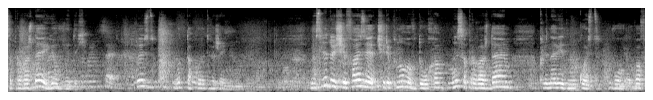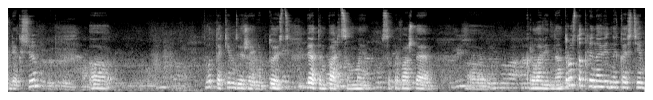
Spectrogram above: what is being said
сопровождая ее в выдохе. То есть вот такое движение. На следующей фазе черепного вдоха мы сопровождаем клиновидную кость во флексию э, вот таким движением. То есть пятым пальцем мы сопровождаем Э, крыловидный отросток клиновидной кости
